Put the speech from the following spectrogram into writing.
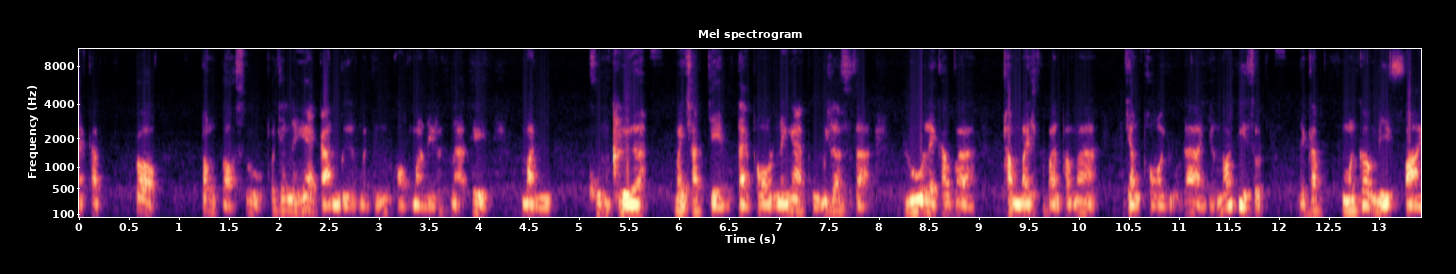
นะครับ ก็ ต้องต่อสู้ เพราะฉะนั้นในแง่การเมืองมันถึงออกมาในลักษณะที่มันคุมเครือไม่ชัดเจน แต่พอในแง่ภูมิรัฐศาสตร์รู้เลยครับว่าทำไมรัฐบาลพม่ายังพออยู่ได้ อย่างน้อยที่สุดนะครับมันก็มีฝ่าย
